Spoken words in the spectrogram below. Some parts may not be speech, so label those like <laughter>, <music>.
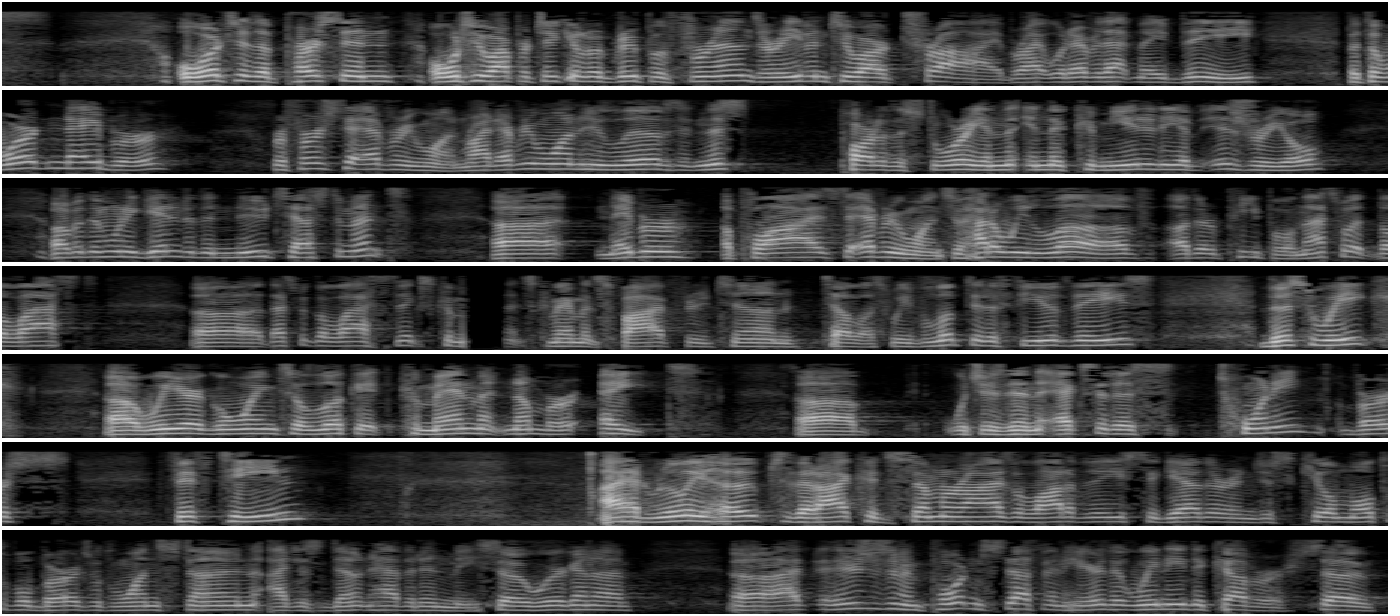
or to the person, or to our particular group of friends, or even to our tribe, right? Whatever that may be. But the word neighbor refers to everyone, right? Everyone who lives in this part of the story in the, in the community of Israel. Uh, but then when we get into the New Testament, uh, neighbor applies to everyone. So how do we love other people? And that's what the last uh, that's what the last six commandments, commandments five through ten, tell us. We've looked at a few of these. This week, uh, we are going to look at commandment number eight, uh, which is in Exodus 20, verse 15. I had really hoped that I could summarize a lot of these together and just kill multiple birds with one stone. I just don't have it in me. So we're gonna. Uh, there's some important stuff in here that we need to cover. So.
